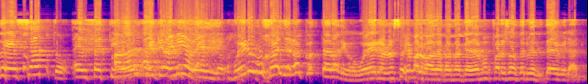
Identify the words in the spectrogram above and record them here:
Exacto, el festival ver, hay que venir a verlo. Bueno, mujer, ya nos contará. Digo, bueno, no seré malvada cuando quedemos para esa cervecita de verano.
